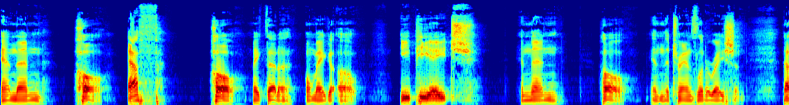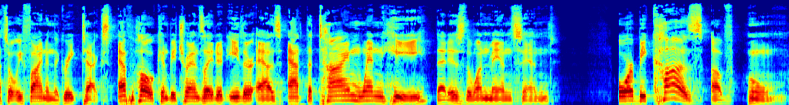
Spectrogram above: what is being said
and then ho. Eph, ho. Make that a omega O. EPH, and then ho in the transliteration. That's what we find in the Greek text. Eph ho can be translated either as at the time when he, that is the one man sinned, or because of whom.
